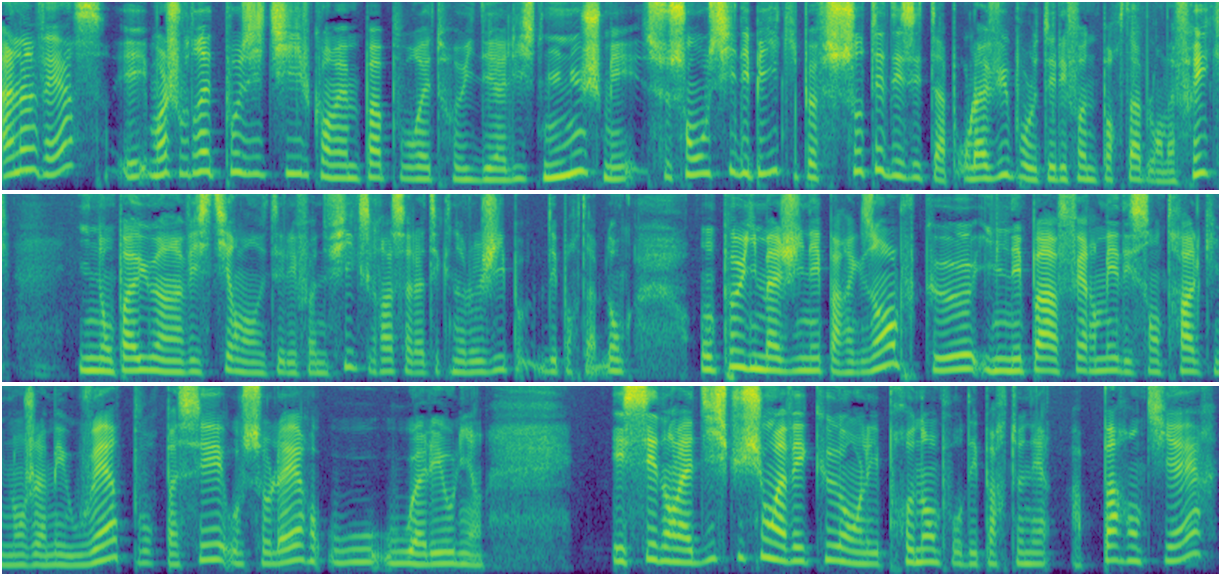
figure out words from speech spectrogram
à l'inverse, et moi je voudrais être positive quand même, pas pour être idéaliste nunuche, mais ce sont aussi des pays qui peuvent sauter des étapes. On l'a vu pour le téléphone portable en Afrique. Ils n'ont pas eu à investir dans des téléphones fixes grâce à la technologie des portables. Donc, on peut imaginer, par exemple, qu'il n'est pas à fermer des centrales qu'ils n'ont jamais ouvertes pour passer au solaire ou à l'éolien. Et c'est dans la discussion avec eux, en les prenant pour des partenaires à part entière,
